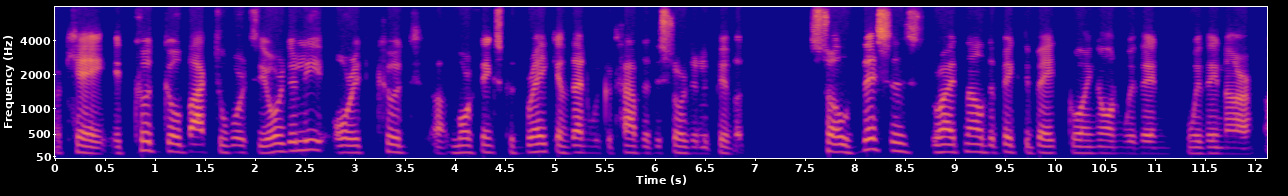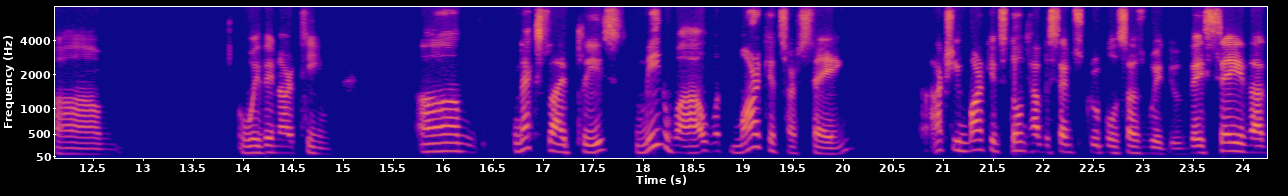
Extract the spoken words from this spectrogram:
Okay, it could go back towards the orderly, or it could uh, more things could break, and then we could have the disorderly pivot. So this is right now the big debate going on within within our um, within our team. Um, next slide, please. Meanwhile, what markets are saying actually markets don't have the same scruples as we do. They say that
